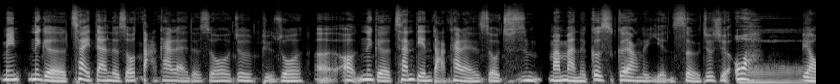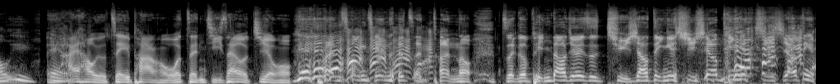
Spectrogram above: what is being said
没那个菜单的时候，打开来的时候，就比如说，呃，哦，那个餐点打开来的时候，就是满满的各式各样的颜色，就觉得哇，疗愈。对，还好有这一趴哦，我整集才有救哦，不然中间的整段哦，整个频道就一直取消订阅，取消订阅，取消订阅，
